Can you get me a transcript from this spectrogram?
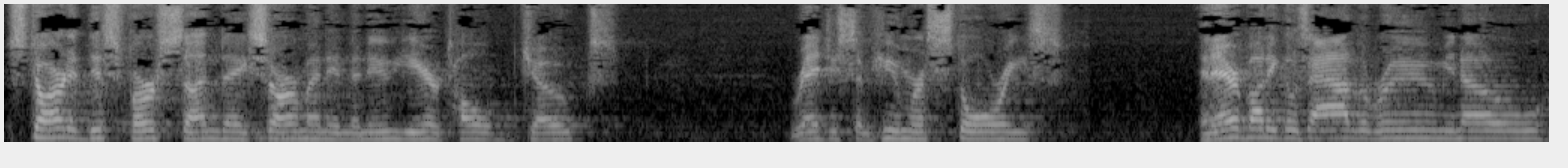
started this first Sunday sermon in the new year, told jokes, read you some humorous stories, and everybody goes out of the room, you know,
